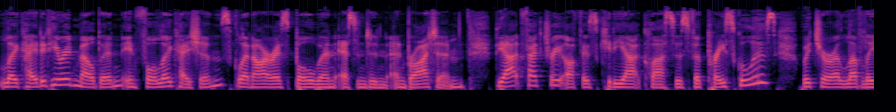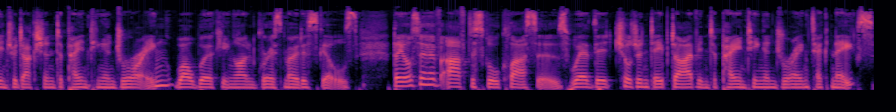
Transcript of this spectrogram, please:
Located here in Melbourne in four locations Glen Iris, Balwyn, Essendon, and Brighton, The Art Factory offers kitty art classes for preschoolers, which are a lovely introduction to painting and drawing while working on gross motor skills. They also have after school classes where the children deep dive into painting and drawing techniques.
